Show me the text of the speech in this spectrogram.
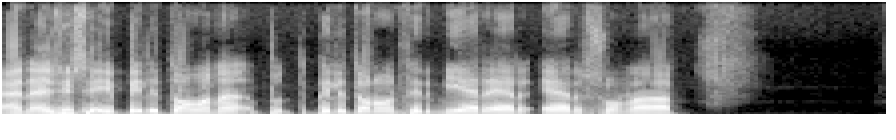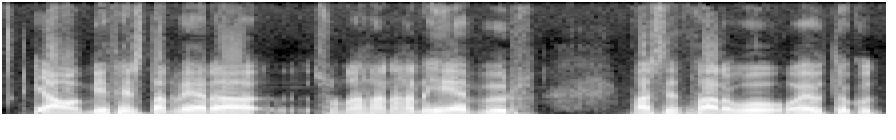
En eins og ég segi, Billy Donovan, Billy Donovan fyrir mér er, er svona, já, mér finnst hann vera svona, hann, hann hefur það sem þarf og, og ef við tökum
